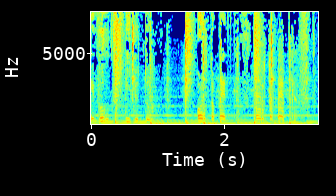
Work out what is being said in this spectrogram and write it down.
iBooks y YouTube. Ortopedcast. Ortopedcast.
